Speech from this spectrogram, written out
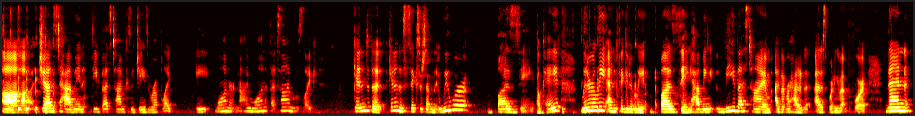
uh, just having the best time because the Jays were up like eight one or nine one at that time. It was like get into the get into the six or seven. We were buzzing, okay, literally and figuratively buzzing, having the best time I've ever had at a, at a sporting event before. Then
